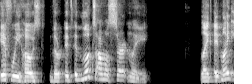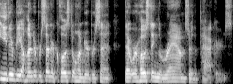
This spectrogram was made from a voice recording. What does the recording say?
if we host the it, it looks almost certainly like it might either be 100% or close to 100% that we're hosting the Rams or the Packers.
